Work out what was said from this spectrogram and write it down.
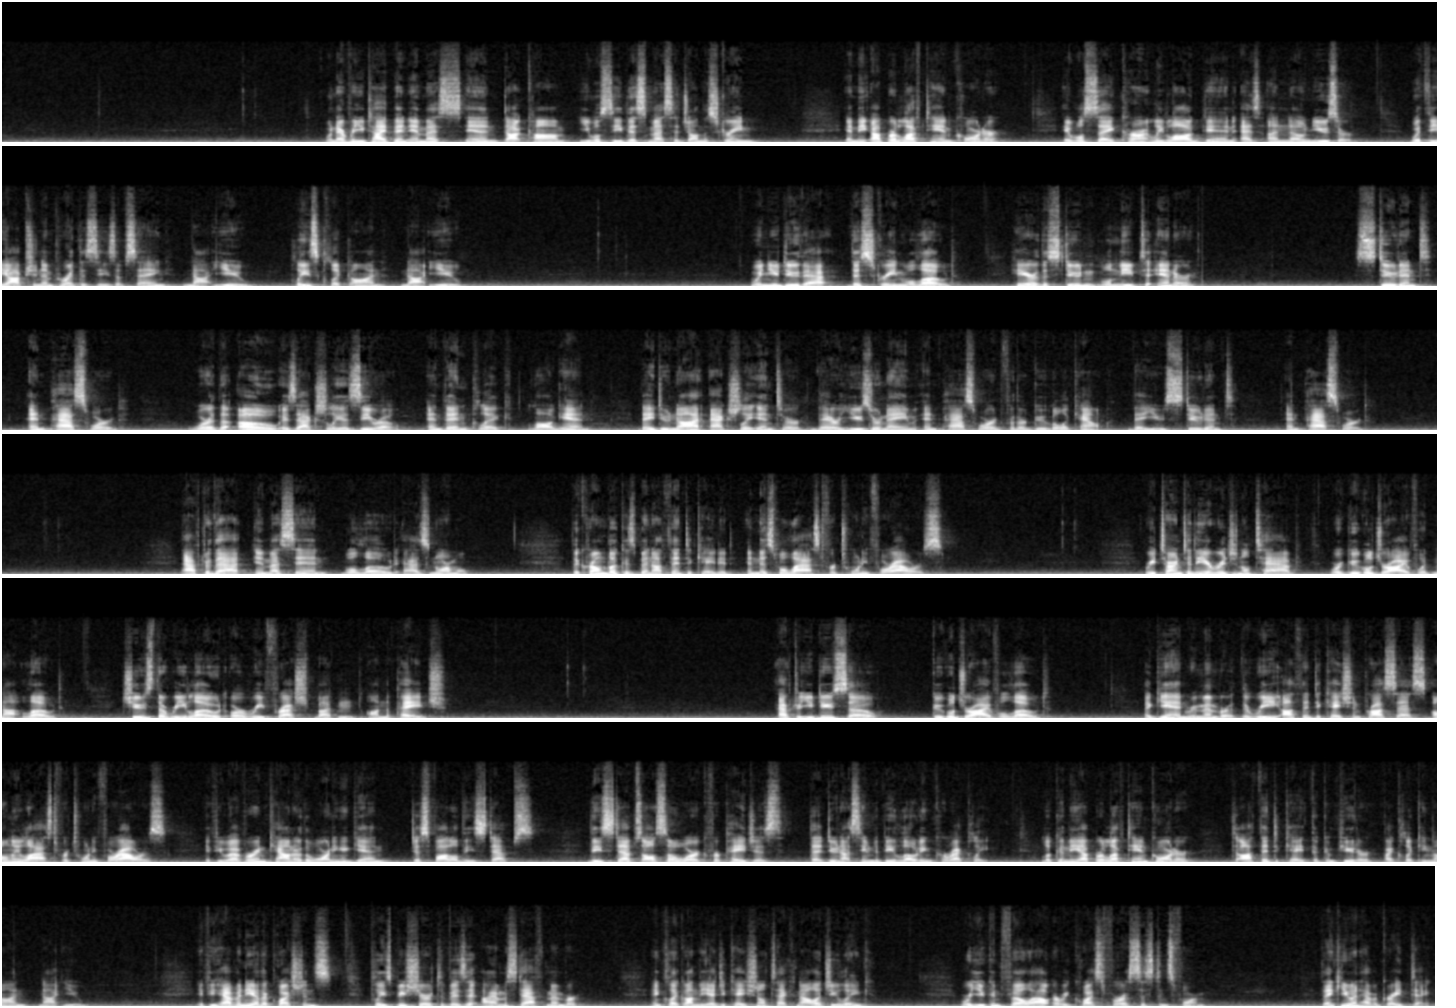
Whenever you type in msn.com, you will see this message on the screen. In the upper left-hand corner, it will say currently logged in as unknown user, with the option in parentheses of saying not you. Please click on not you. When you do that, this screen will load. Here, the student will need to enter student and password, where the O is actually a zero, and then click Login. They do not actually enter their username and password for their Google account. They use student and password. After that, MSN will load as normal. The Chromebook has been authenticated and this will last for 24 hours. Return to the original tab where Google Drive would not load. Choose the Reload or Refresh button on the page. After you do so, Google Drive will load. Again, remember, the re-authentication process only lasts for 24 hours. If you ever encounter the warning again, just follow these steps. These steps also work for pages that do not seem to be loading correctly. Look in the upper left-hand corner to authenticate the computer by clicking on Not You. If you have any other questions, please be sure to visit I am a staff member and click on the Educational Technology link where you can fill out a request for assistance form. Thank you and have a great day.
